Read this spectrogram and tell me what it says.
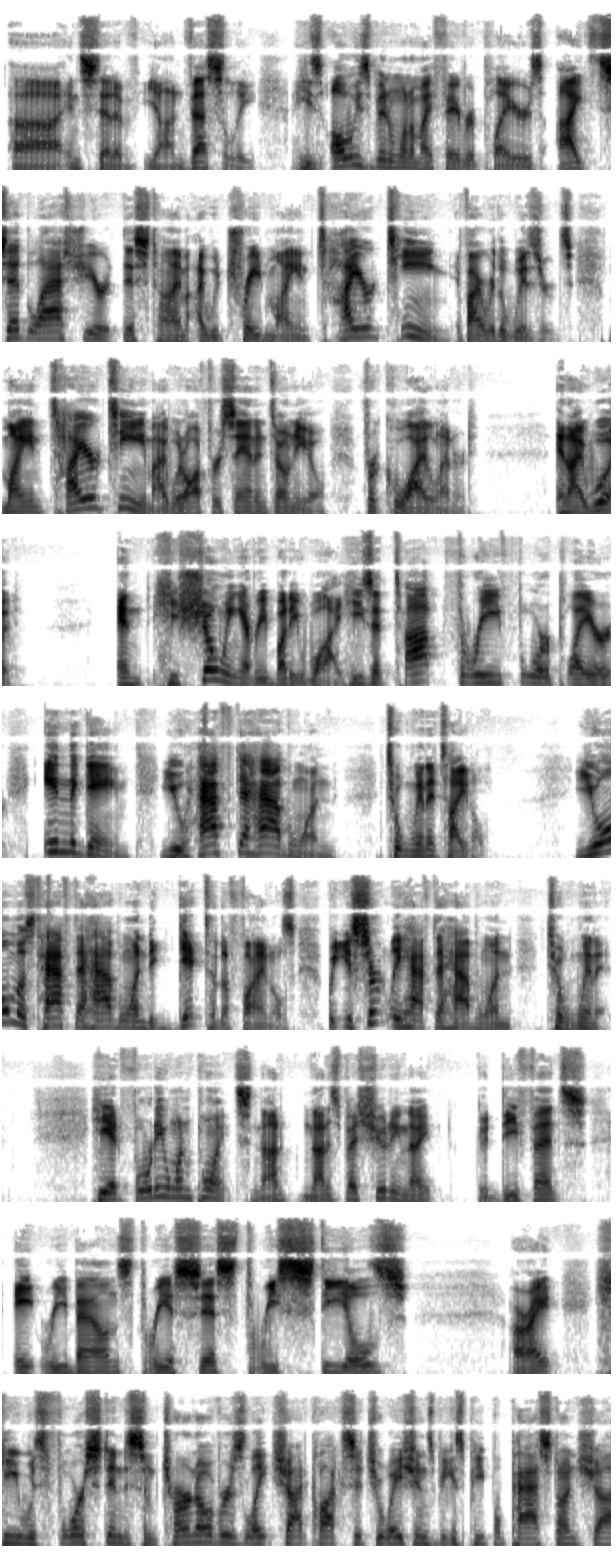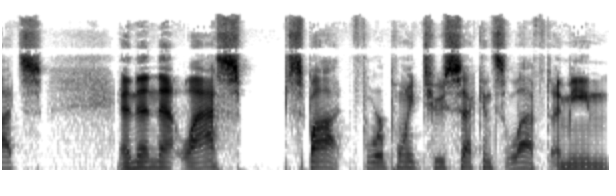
uh, instead of Jan Vesely. He's always been one of my favorite players. I said last year at this time I would trade my entire team if I were the Wizards. My entire team I would offer San Antonio for Kawhi Leonard. And I would. And he's showing everybody why. He's a top three, four player in the game. You have to have one to win a title. You almost have to have one to get to the finals, but you certainly have to have one to win it. He had 41 points, not not his best shooting night. Good defense, eight rebounds, three assists, three steals. All right. He was forced into some turnovers, late shot clock situations because people passed on shots. And then that last spot, 4.2 seconds left. I mean,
